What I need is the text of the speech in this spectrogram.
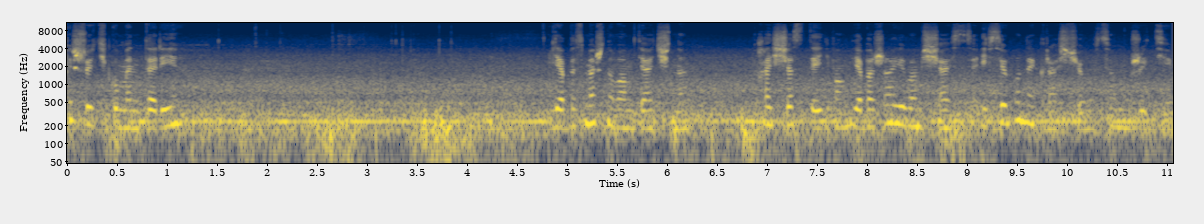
Пишуть коментарі. Я безмежно вам вдячна. Хай щастить вам. Я бажаю вам щастя і всього найкращого в цьому житті.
